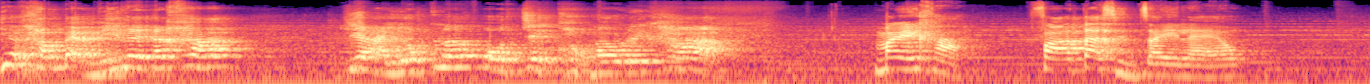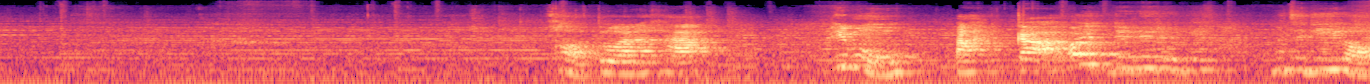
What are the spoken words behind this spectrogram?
อย่าทำแบบนี้เลยนะคะ อย่ายกเลิกโปรเจกต์ของเราเลยค่ะ ไม่ค่ะ ฟ้าตัดสินใจแล้ว ขอตัวนะคะ พี่หมูไปกะเอ้ยเดี๋ยวเดี๋ยวเดี๋ยวมันจะดีเหรอ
